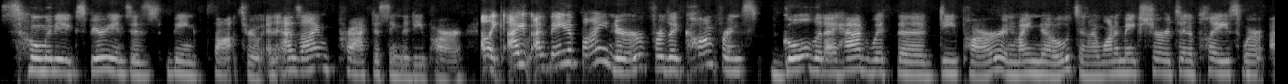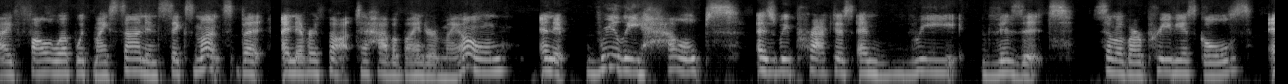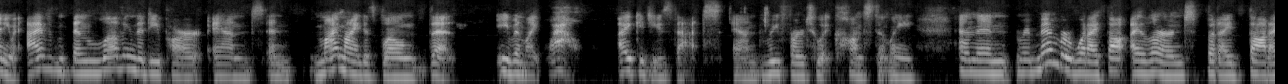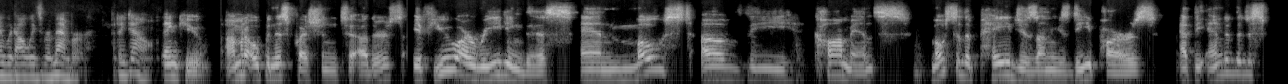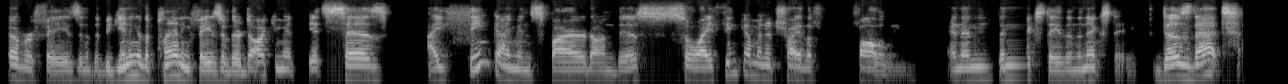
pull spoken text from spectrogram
so many experiences being thought through. And as I'm practicing the DPAR, like I, I made a binder for the conference goal that I had with the DPAR and my notes. And I want to make sure it's in a place where I follow up with my son in six months. But I never thought to have a binder of my own. And it really helps as we practice and revisit some of our previous goals. Anyway, I've been loving the DPAR and and my mind is blown that even like, wow, I could use that and refer to it constantly. And then remember what I thought I learned, but I thought I would always remember but I don't. Thank you. I'm going to open this question to others. If you are reading this and most of the comments, most of the pages on these DPARs at the end of the discover phase and at the beginning of the planning phase of their document, it says, I think I'm inspired on this, so I think I'm going to try the following. And then the next day, then the next day. Does that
